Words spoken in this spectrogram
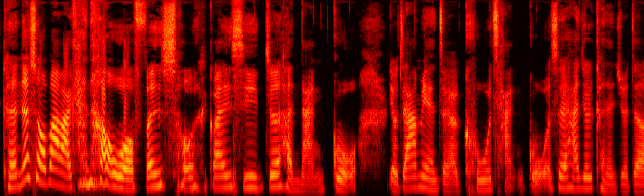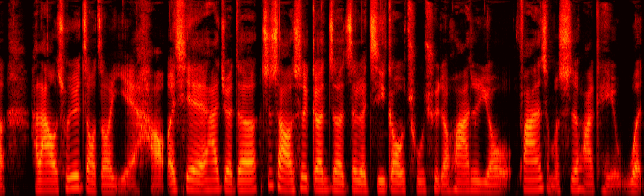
可能那时候爸爸看到我分手的关系就是很难过，有在他面前整个哭惨过，所以他就可能觉得好啦，我出去走走也好，而且他觉得至少是跟着这个机构出去的话，就有发生什么事的话可以问。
